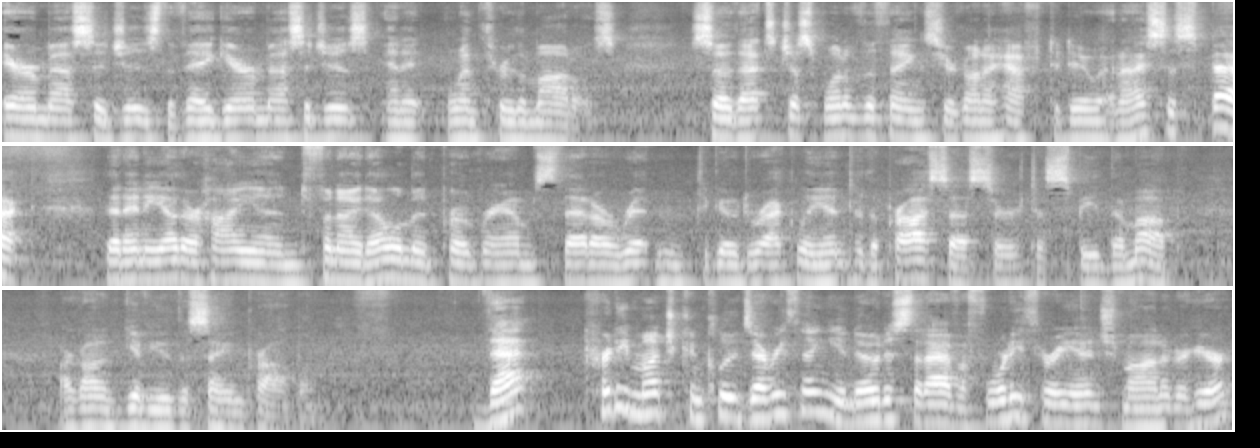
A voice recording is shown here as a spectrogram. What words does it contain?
error messages, the vague error messages, and it went through the models. So that's just one of the things you're going to have to do. And I suspect that any other high-end finite element programs that are written to go directly into the processor to speed them up are going to give you the same problem. That pretty much concludes everything. You notice that I have a 43-inch monitor here.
